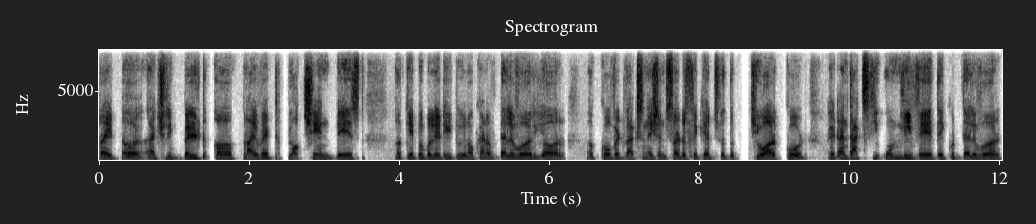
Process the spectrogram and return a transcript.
right? Uh, actually built a private blockchain-based uh, capability to you know kind of deliver your uh, COVID vaccination certificates with the QR code, right? And that's the only way they could deliver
